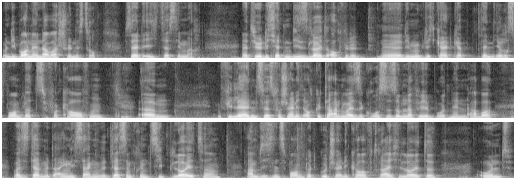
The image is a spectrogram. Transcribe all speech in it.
und die bauen dann da was Schönes drauf. So hätte ich das gemacht. Natürlich hätten diese Leute auch wieder äh, die Möglichkeit gehabt, denn ihre Spawnplatz zu verkaufen. Ähm, viele hätten es höchstwahrscheinlich auch getan, weil sie große Summen dafür geboten hätten, aber was ich damit eigentlich sagen will, dass im Prinzip Leute haben sich einen Spawnplot-Gutschein gekauft, reiche Leute, und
